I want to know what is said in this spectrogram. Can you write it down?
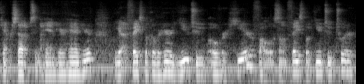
camera setup. See my hand here, hand here. You got Facebook over here, YouTube over here. Follow us on Facebook, YouTube, Twitter,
